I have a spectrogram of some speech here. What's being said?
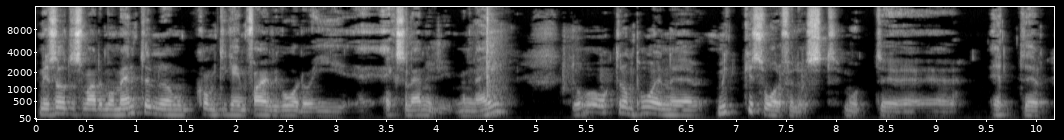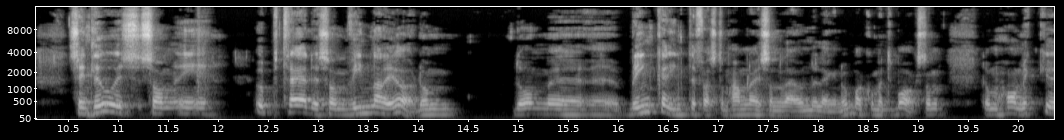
Minnesota som hade momentum när de kom till Game 5 igår då i Excel Energy. Men nej, då åkte de på en eh, mycket svår förlust mot eh, ett eh, St. Louis som uppträder som vinnare gör. De, de blinkar inte fast de hamnar i sådana där underlägen. De bara kommer tillbaka. De, de har mycket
